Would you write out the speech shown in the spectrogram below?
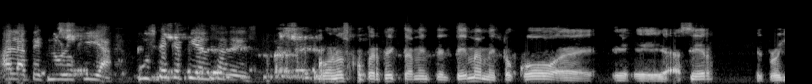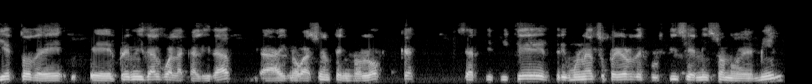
a la tecnología. ¿Usted qué piensa de esto? Conozco perfectamente el tema. Me tocó eh, eh, hacer el proyecto de eh, Premio Hidalgo a la calidad, a innovación tecnológica. Certifiqué el Tribunal Superior de Justicia en ISO 9000.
